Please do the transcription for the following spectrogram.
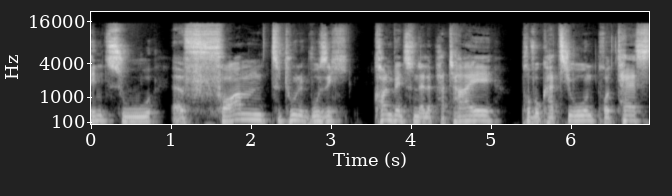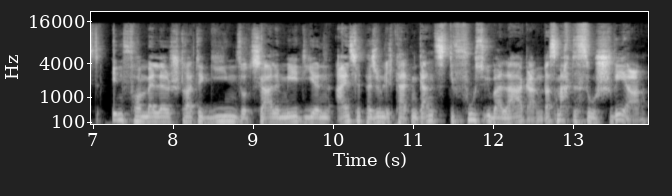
hin zu äh, Formen zu tun, wo sich konventionelle Partei, Provokation, Protest, informelle Strategien, soziale Medien, Einzelpersönlichkeiten ganz diffus überlagern. Das macht es so schwer,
